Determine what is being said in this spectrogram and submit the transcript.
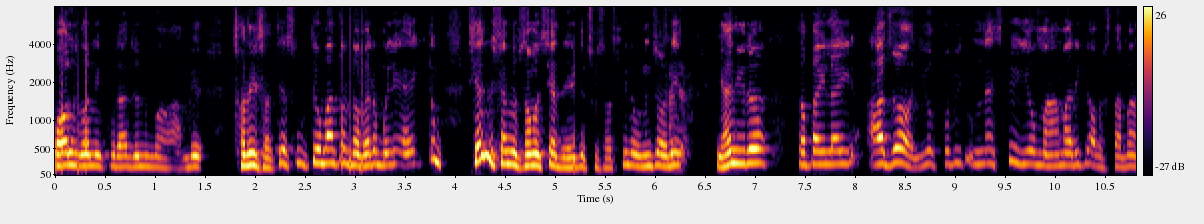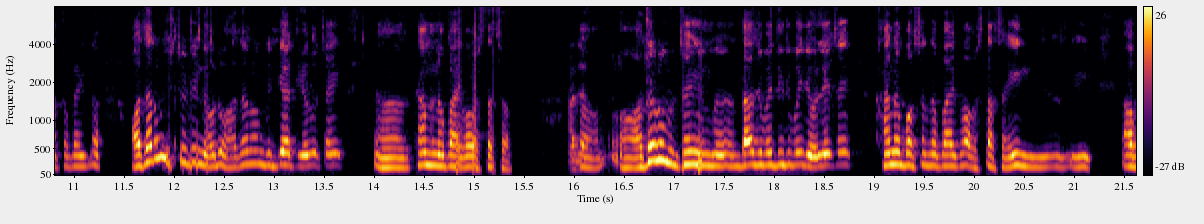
पहल गर्ने कुरा जुन हामीले छँदैछ त्यस त्यो मात्र नभएर मैले यहाँ एकदम सानो सानो समस्या देखेको छु सर। किन हुनुहुन्छ भने। यहाँनिर तपाईँलाई आज यो कोभिड उन्नाइसकै यो महामारीको अवस्थामा तपाईँको हजारौँ स्टुडेन्टहरू हजारौँ विद्यार्थीहरू चाहिँ काम नपाएको अवस्था छ। हजुर। चाहिँ दाजुभाइ दिदीबहिनीहरूले चाहिँ खान बस्न नपाएको अवस्था छ। यी अब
